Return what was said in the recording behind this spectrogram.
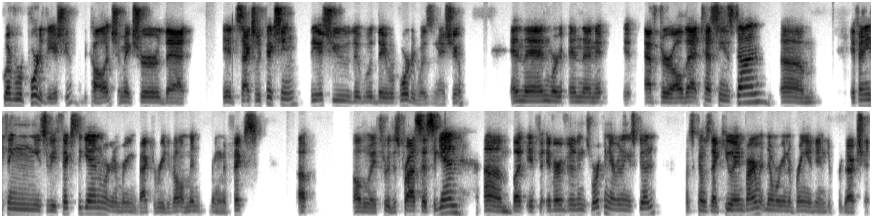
whoever reported the issue, the college, and make sure that it's actually fixing the issue that they reported was an issue. And then we're, and then it, it, after all that testing is done, um, if anything needs to be fixed again, we're going to bring it back to redevelopment, bring the fix up all the way through this process again. Um, but if, if everything's working, everything is good, once it comes to that QA environment, then we're going to bring it into production.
